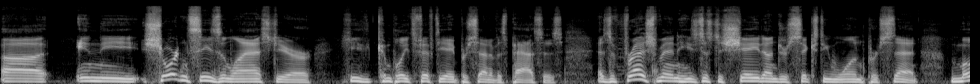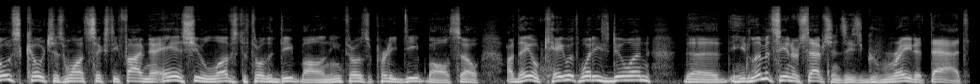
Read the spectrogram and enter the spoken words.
Uh, in the shortened season last year, he completes 58% of his passes. As a freshman, he's just a shade under 61%. Most coaches want 65. Now, ASU loves to throw the deep ball, and he throws a pretty deep ball. So, are they okay with what he's doing? The He limits the interceptions. He's great at that.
